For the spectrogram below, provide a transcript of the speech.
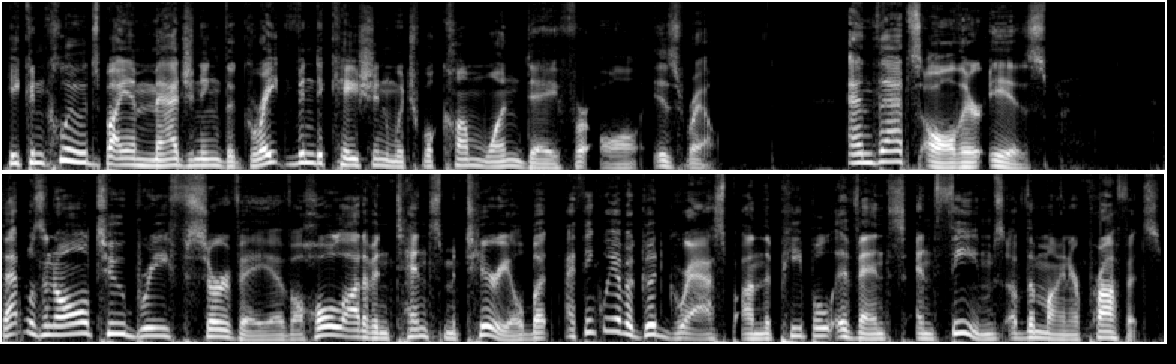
He concludes by imagining the great vindication which will come one day for all Israel. And that's all there is. That was an all too brief survey of a whole lot of intense material, but I think we have a good grasp on the people, events, and themes of the minor prophets.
